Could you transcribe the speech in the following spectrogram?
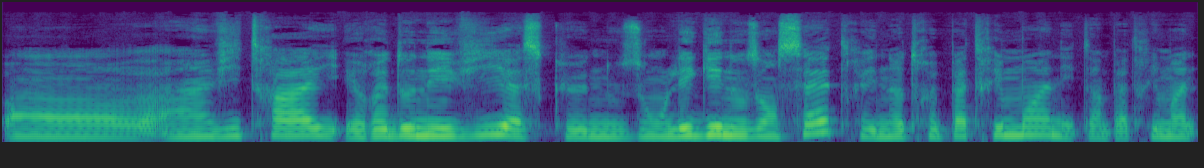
à un vitrail et redonner vie à ce que nous ont légué nos ancêtres et notre patrimoine est un patrimoine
